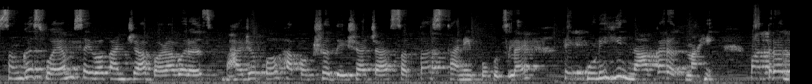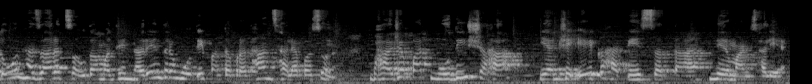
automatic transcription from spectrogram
संघ स्वयंसेवकांच्या बळावरच भाजप हा पक्ष देशाच्या सत्तास्थानी पोहोचलाय हे कुणीही नाकारत नाही. मात्र दोन हजार चौदा मध्ये नरेंद्र मोदी पंतप्रधान झाल्यापासून भाजपात मोदी शहा यांची एक हाती सत्ता निर्माण झाली आहे.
